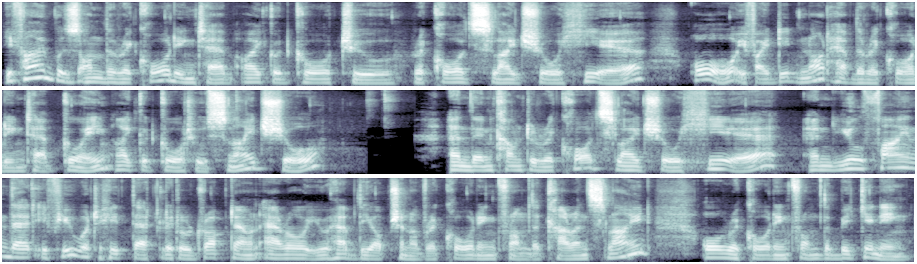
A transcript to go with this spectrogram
If I was on the recording tab, I could go to record slideshow here, or if I did not have the recording tab going, I could go to slideshow and then come to record slideshow here and you'll find that if you were to hit that little drop down arrow you have the option of recording from the current slide or recording from the beginning.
